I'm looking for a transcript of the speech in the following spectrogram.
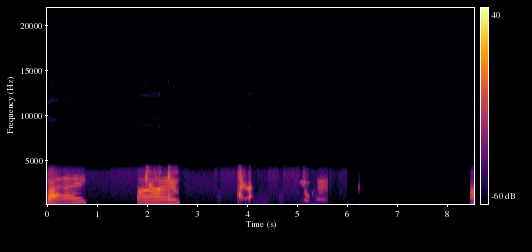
bye. Bye. Bye.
